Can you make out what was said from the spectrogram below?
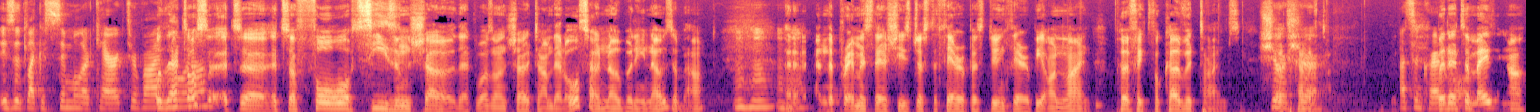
is it like a similar character vibe? Well, that's also on? it's a it's a four season show that was on Showtime that also nobody knows about. Mm-hmm, Uh, and the premise there, she's just a therapist doing therapy online, perfect for COVID times. sure, That's sure. That's incredible. but it's amazing how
